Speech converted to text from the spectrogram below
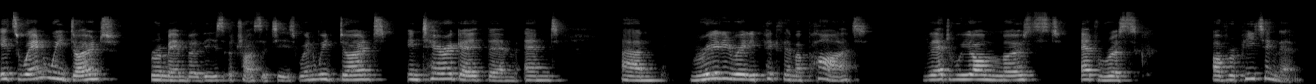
it's when we don't remember these atrocities, when we don't interrogate them and um, really, really pick them apart, that we are most at risk of repeating them.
